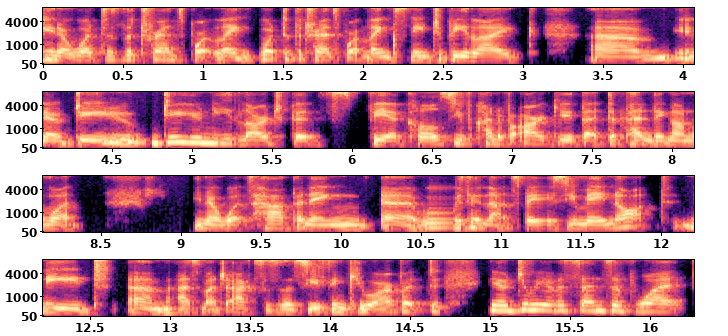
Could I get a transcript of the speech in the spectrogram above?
you know, what does the transport link, what do the transport links need to be like? Um, you know, do you do you need large goods vehicles? You've kind of argued that depending on what you know what's happening uh, within that space, you may not need um, as much access as you think you are. But you know, do we have a sense of what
